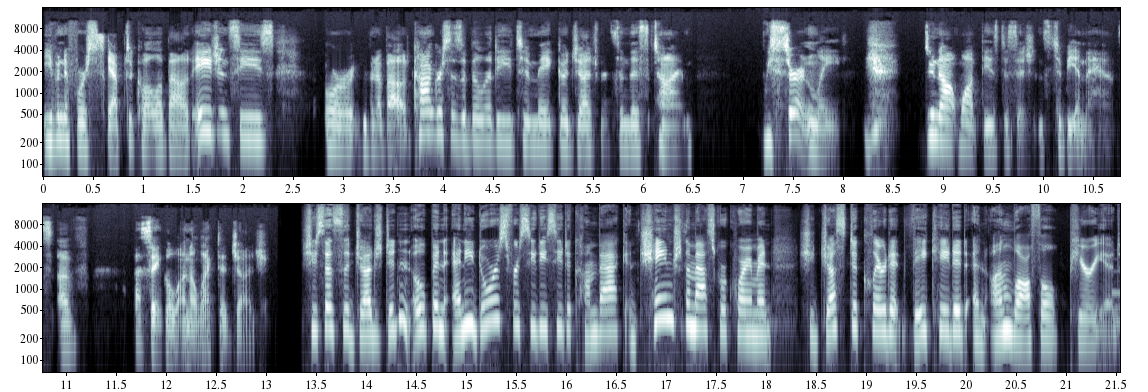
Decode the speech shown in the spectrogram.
Even if we're skeptical about agencies or even about Congress's ability to make good judgments in this time, we certainly do not want these decisions to be in the hands of a single unelected judge. She says the judge didn't open any doors for CDC to come back and change the mask requirement. She just declared it vacated and unlawful, period.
